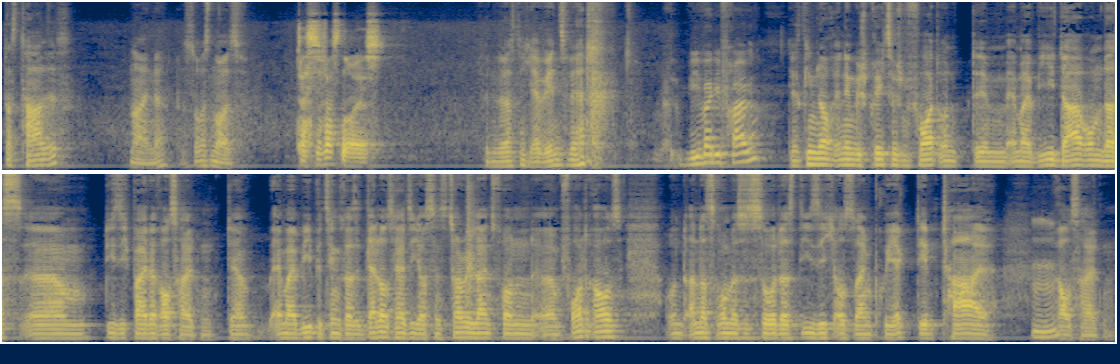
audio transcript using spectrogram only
das Tal ist? Nein, ne? Das ist doch was Neues. Das ist was Neues. Finden wir das nicht erwähnenswert? Wie war die Frage? Es ging doch in dem Gespräch zwischen Ford und dem MIB darum, dass ähm, die sich beide raushalten. Der MIB bzw. Delos hält sich aus den Storylines von ähm, Ford raus und andersrum ist es so, dass die sich aus seinem Projekt, dem Tal, mhm. raushalten.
